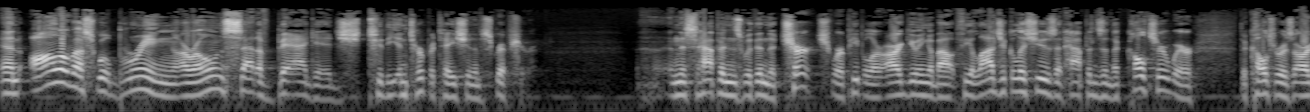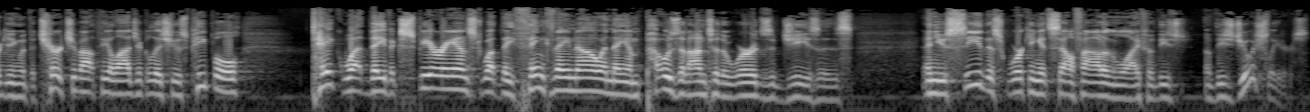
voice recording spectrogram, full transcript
And all of us will bring our own set of baggage to the interpretation of scripture and this happens within the church where people are arguing about theological issues. It happens in the culture where the culture is arguing with the church about theological issues. People take what they've experienced, what they think they know, and they impose it onto the words of Jesus. And you see this working itself out in the life of these, of these Jewish leaders.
